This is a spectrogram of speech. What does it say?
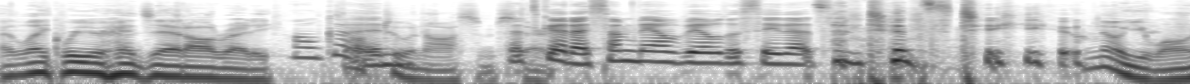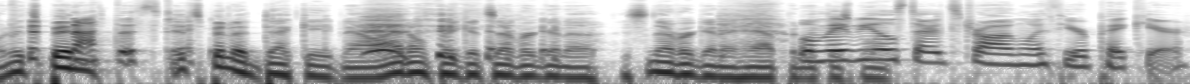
I like where your head's at already. Oh, It's off good. to an awesome start. That's good. I someday I'll be able to say that sentence to you. No, you won't. It's been Not this day. it's been a decade now. I don't think it's ever gonna. It's never gonna happen. Well, maybe you'll start strong with your pick here.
